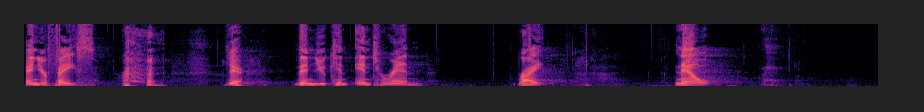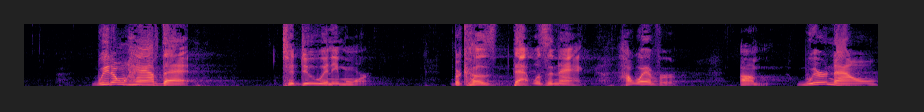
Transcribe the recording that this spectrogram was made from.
and your face. yeah. Then you can enter in, right? Now, we don't have that to do anymore because that was an act. However, um, we're now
